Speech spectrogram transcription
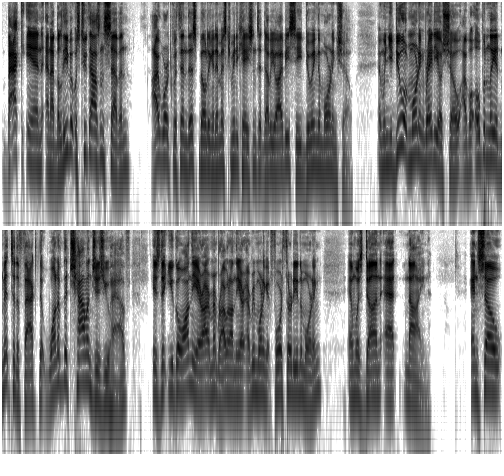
Back in, and I believe it was 2007, I worked within this building at Emmis Communications at WIBC doing the morning show. And when you do a morning radio show, I will openly admit to the fact that one of the challenges you have is that you go on the air. I remember I went on the air every morning at 4:30 in the morning and was done at 9. And so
